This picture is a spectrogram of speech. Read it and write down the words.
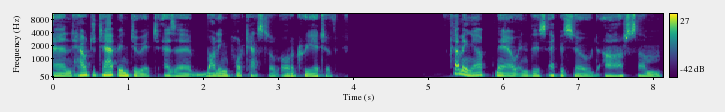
and how to tap into it as a budding podcaster or a creative. Coming up now in this episode are some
